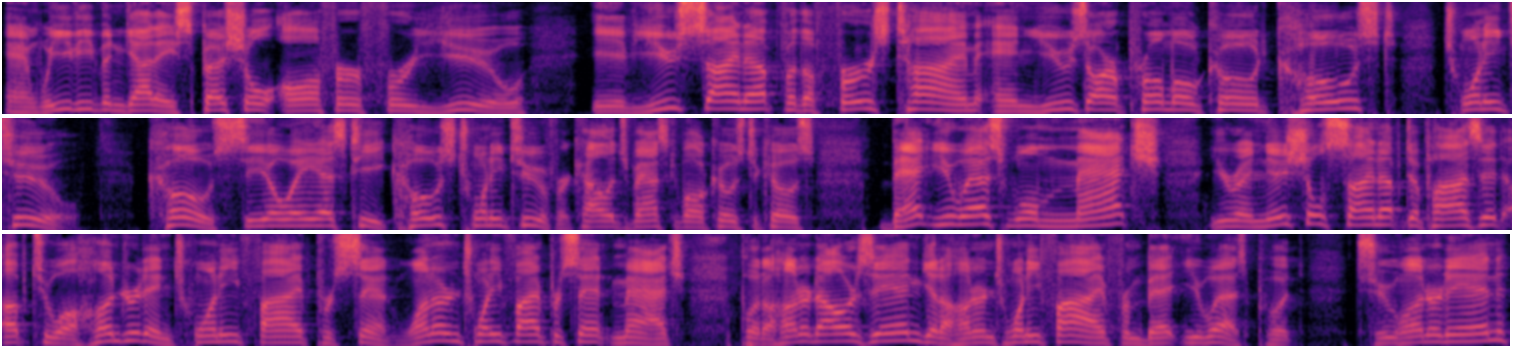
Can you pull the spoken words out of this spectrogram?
and we've even got a special offer for you if you sign up for the first time and use our promo code COAST22, Coast, C O A S T, Coast 22 for college basketball coast to coast. BetUS will match your initial sign up deposit up to 125%. 125% match. Put $100 in, get 125 from BetUS. Put 200 in,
